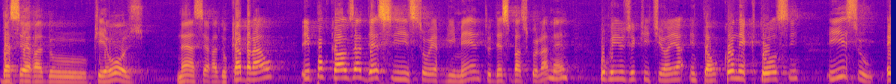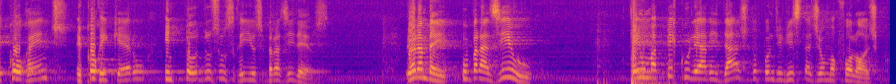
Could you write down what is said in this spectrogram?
da Serra do que hoje, né, a Serra do Cabral, e por causa desse soerguimento, desse basculamento, o rio Jequitinhonha então conectou-se, e isso é corrente, é corriqueiro em todos os rios brasileiros. E olha bem, o Brasil tem uma peculiaridade do ponto de vista geomorfológico.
